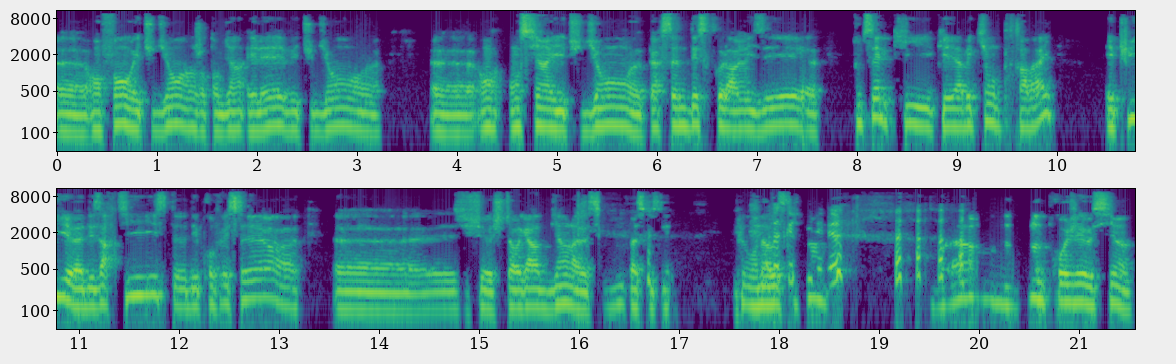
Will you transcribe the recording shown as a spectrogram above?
enfants, étudiants, hein, j'entends bien élèves, étudiants, euh, euh anciens et étudiants, euh, personnes déscolarisées, toutes celles qui, qui, avec qui on travaille, et puis des artistes, des professeurs. Je, je, te regarde bien là, parce que c'est on a aussi plein, voilà, on a plein de projets aussi hein,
